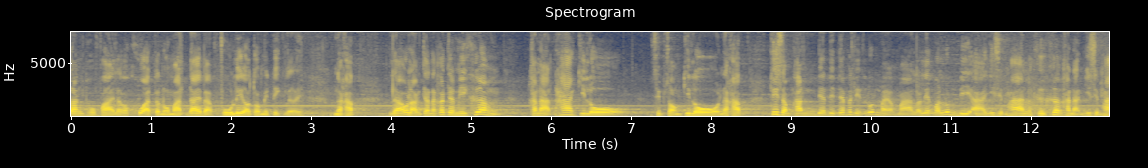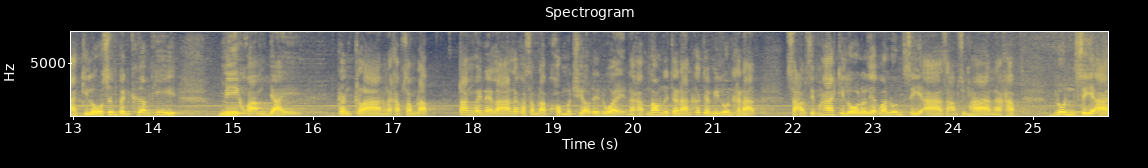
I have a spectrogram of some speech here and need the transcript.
ตั้งโปรไฟล์แล้วก็คั่วอัตโนมัติได้แบบ fully automatic เลยนะครับ แล้วหลังจากนั้นก็จะมีเครื่องขนาด 5 กิโล 12 กิโลนะครับ ที่สำคัญเดียดิตได้ผลิตรุ่นใหม่ออกมา เราเรียกว่ารุ่น DR 25นั่นคือเครื่องขนาด 25 กิโล ซึ่งเป็นเครื่องที่มีความใหญ่กลางๆนะครับสำหรับ ตั้งไว้ในร้านแล้วก็สำหรับคอมเมอร์เชียลได้ด้วยนะครับนอกเหนือจากนั้นก็จะมีรุ่นขนาด 35 กิโลเราเรียกว่ารุ่น CR 35 นะครับ รุ่น CR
